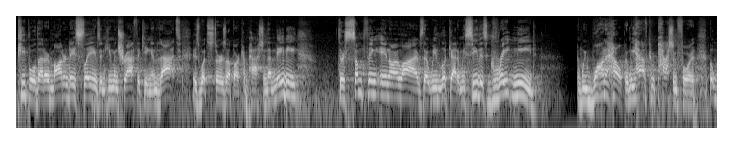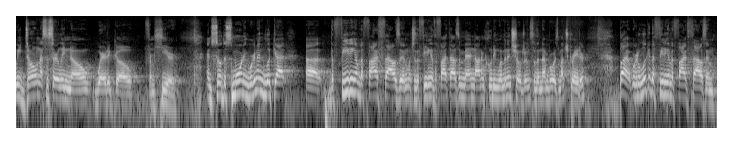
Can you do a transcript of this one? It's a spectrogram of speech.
people that are modern day slaves in human trafficking, and that is what stirs up our compassion. That maybe there's something in our lives that we look at and we see this great need. And we want to help and we have compassion for it, but we don't necessarily know where to go from here. And so this morning, we're going to look at uh, the feeding of the 5,000, which is the feeding of the 5,000 men, not including women and children, so the number was much greater. But we're going to look at the feeding of the 5,000. We're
